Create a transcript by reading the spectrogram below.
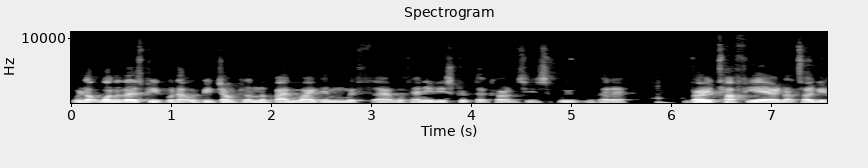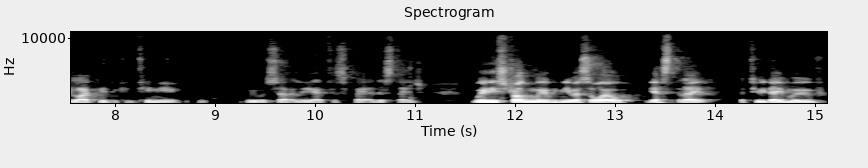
we're not one of those people that would be jumping on the bandwagon with uh, with any of these cryptocurrencies. We, we've had a very tough year, and that's only likely to continue. We would certainly anticipate at this stage. Really strong move in US oil yesterday, a two day move.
